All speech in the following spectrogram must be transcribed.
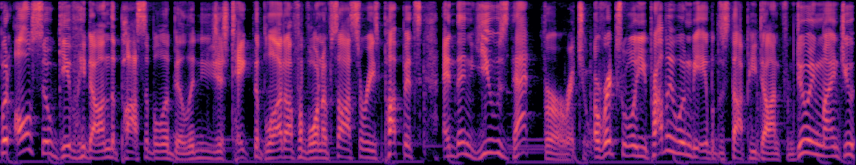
but also give Hidan the possible ability to just take the blood off of one of Sasori's puppets and then use that for a ritual. A ritual you probably wouldn't be able to stop Hidan from doing, mind you,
